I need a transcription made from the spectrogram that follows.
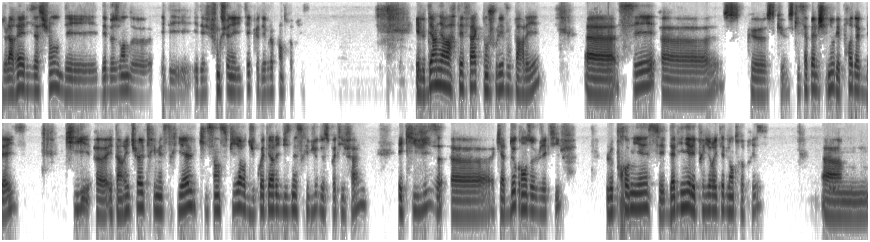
la réalisation des, des besoins de, et, des, fonctionnalités que développe l'entreprise. Et le dernier artefact dont je voulais vous parler, euh, c'est euh, ce, que, ce, que, ce qui s'appelle chez nous les Product Days, qui est un rituel trimestriel qui s'inspire du Quarterly Business Review de Spotify et qui vise, qui a deux grands objectifs. Le premier, c'est d'aligner les priorités de l'entreprise. Euh,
